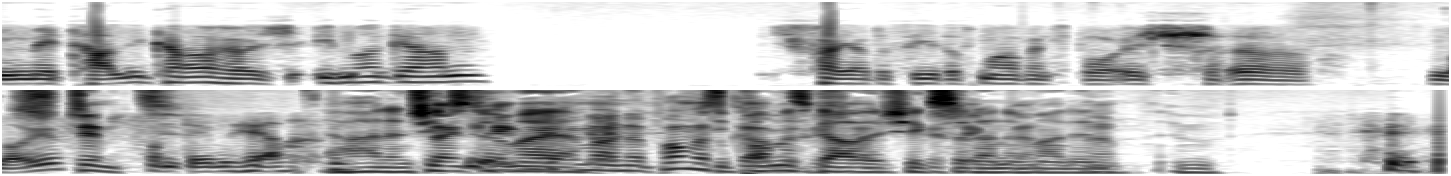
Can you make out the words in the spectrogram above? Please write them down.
Metallica höre ich immer gern. Ich feiere das jedes Mal, wenn es bei euch äh, läuft. Stimmt. Von dem her. Ja, dann schickst du kriegen immer, immer eine die Pommesgabel Pommesgabel geschickt- schickst du dann immer geschickt, den, ja. im,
